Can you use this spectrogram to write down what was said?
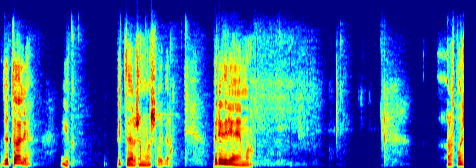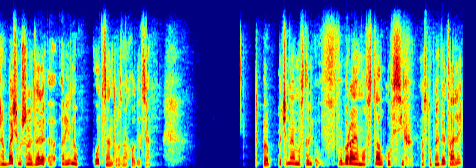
Деталі і підтверджуємо наш вибір. Перевіряємо. Розположення бачимо, що рівно по центру знаходиться. Починаємо вибираємо вставку всіх наступних деталей.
